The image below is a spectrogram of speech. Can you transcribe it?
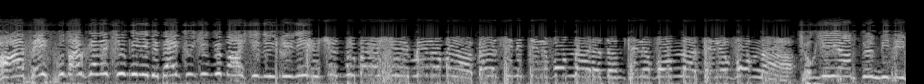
Aa Facebook arkadaşım biri mi? Ben küçük bir başırım biri. Küçük bir maaşı, merhaba. Ben seni telefonla aradım, telefonla, telefonla. Çok iyi yaptın biri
